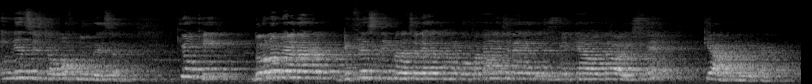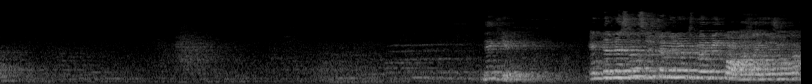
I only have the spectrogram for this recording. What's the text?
indian system of numeration क्योंकि दोनों में अगर डिफरेंस नहीं पता चलेगा तो हमको पता नहीं चलेगा कि उसमें क्या होता है और इसमें क्या होता है देखिए इंटरनेशनल सिस्टम यूनिट में भी कॉमा का यूज़ होगा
